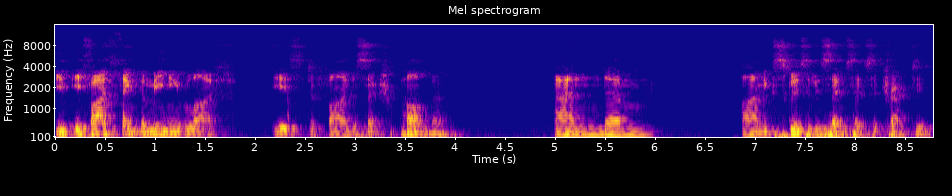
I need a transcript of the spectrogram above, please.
if I think the meaning of life is to find a sexual partner, and um, I'm exclusively same sex attracted,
